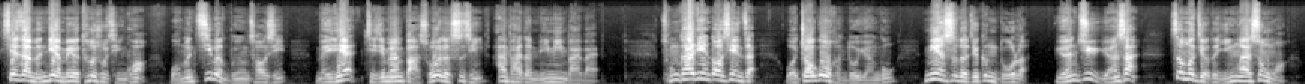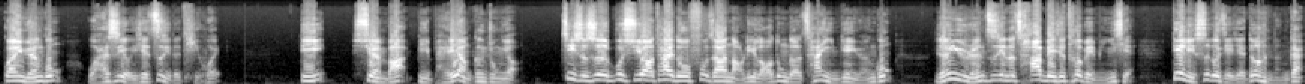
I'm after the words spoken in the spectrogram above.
现在门店没有特殊情况，我们基本不用操心。每天姐姐们把所有的事情安排得明明白白。从开店到现在，我招过很多员工，面试的就更多了。缘聚缘散，这么久的迎来送往，关于员工，我还是有一些自己的体会。第一。选拔比培养更重要。即使是不需要太多复杂脑力劳动的餐饮店员工，人与人之间的差别就特别明显。店里四个姐姐都很能干，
